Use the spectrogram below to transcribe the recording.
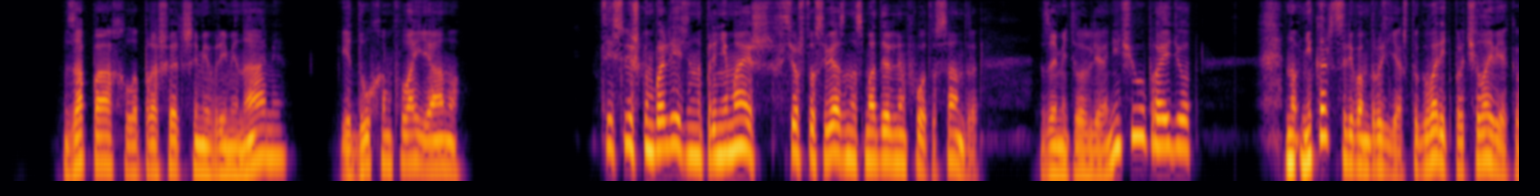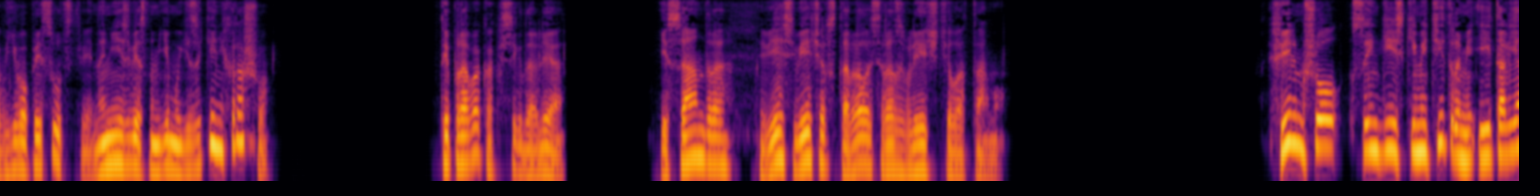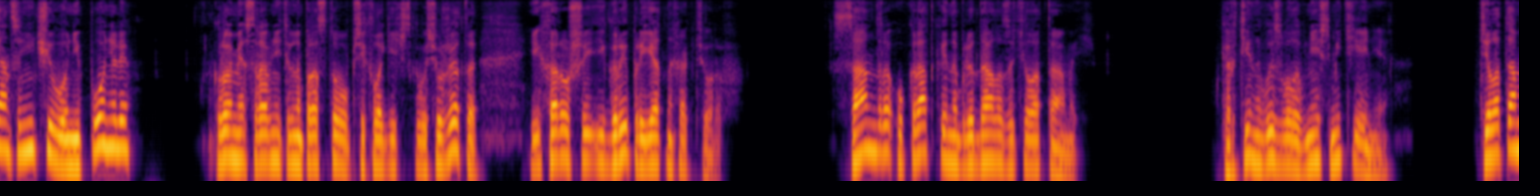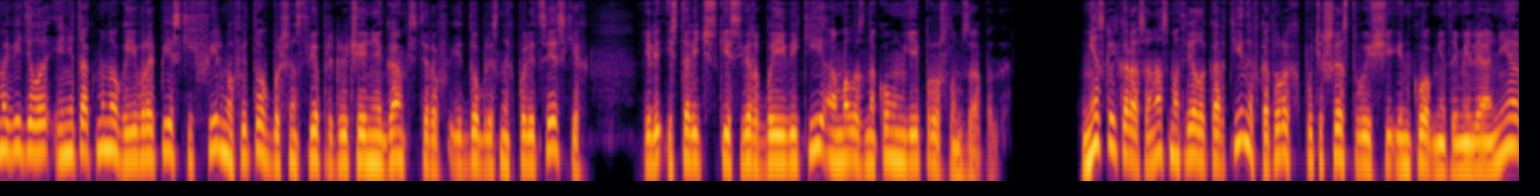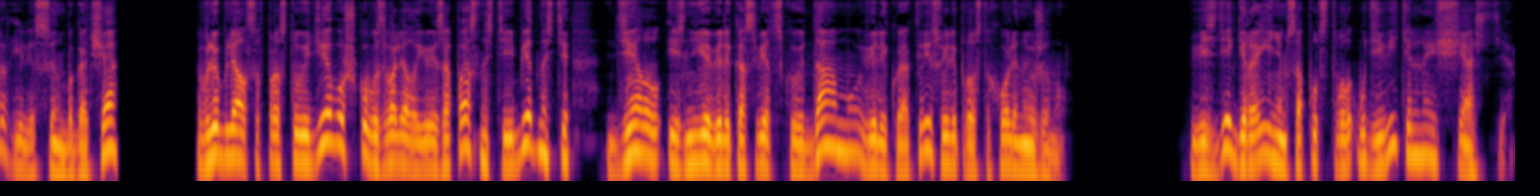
Запахло прошедшими временами и духом Флояну. — Ты слишком болезненно принимаешь все, что связано с модельным фото, Сандра, — заметила Леа. — Ничего, пройдет. Но не кажется ли вам, друзья, что говорить про человека в его присутствии на неизвестном ему языке нехорошо? — Ты права, как всегда, Леа. И Сандра весь вечер старалась развлечь Телотаму. Фильм шел с индийскими титрами, и итальянцы ничего не поняли, кроме сравнительно простого психологического сюжета и хорошей игры приятных актеров. Сандра украдкой наблюдала за Телотамой. Картина вызвала в ней смятение. Телотама видела и не так много европейских фильмов, и то в большинстве приключений гангстеров и доблестных полицейских — или исторические сверхбоевики о малознакомом ей прошлом Запада. Несколько раз она смотрела картины, в которых путешествующий инкогнито миллионер или сын богача влюблялся в простую девушку, вызволял ее из опасности и бедности, делал из нее великосветскую даму, великую актрису или просто холеную жену. Везде героиням сопутствовало удивительное счастье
